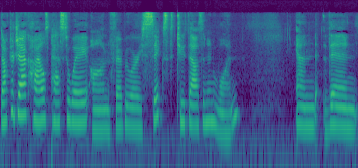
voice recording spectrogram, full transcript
Dr. Jack Hyles passed away on February 6th, 2001. And then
